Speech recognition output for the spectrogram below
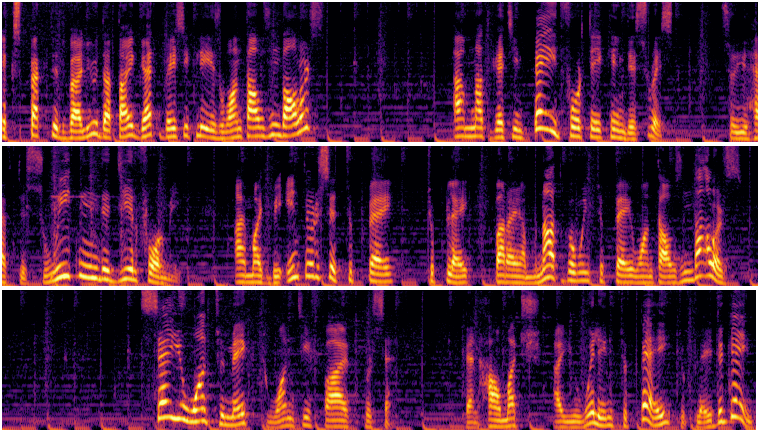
expected value that I get basically is $1,000. I'm not getting paid for taking this risk. So you have to sweeten the deal for me. I might be interested to pay to play, but I am not going to pay $1,000. Say you want to make 25%. Then how much are you willing to pay to play the game?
